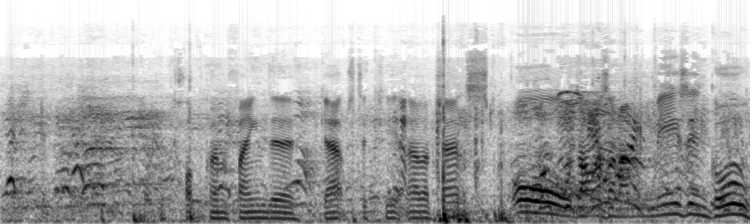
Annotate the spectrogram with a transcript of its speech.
The Top Gun find the gaps to create another chance. Oh, that was an amazing goal.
